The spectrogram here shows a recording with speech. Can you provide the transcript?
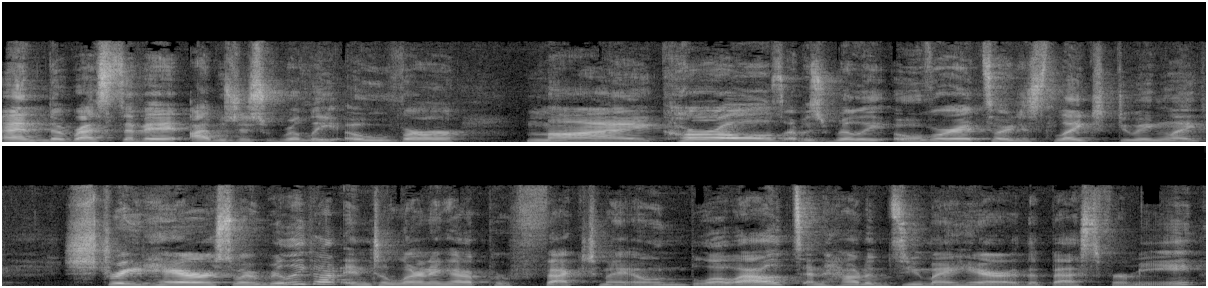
And the rest of it, I was just really over my curls. I was really over it. So I just liked doing like straight hair. So I really got into learning how to perfect my own blowouts and how to do my hair the best for me.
